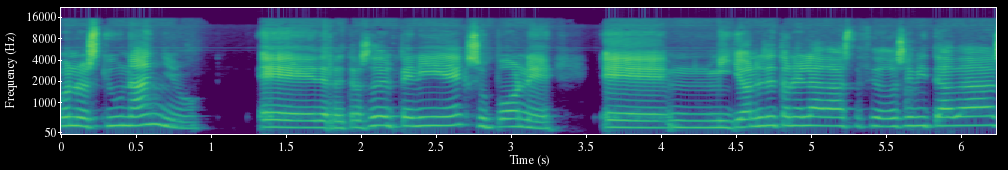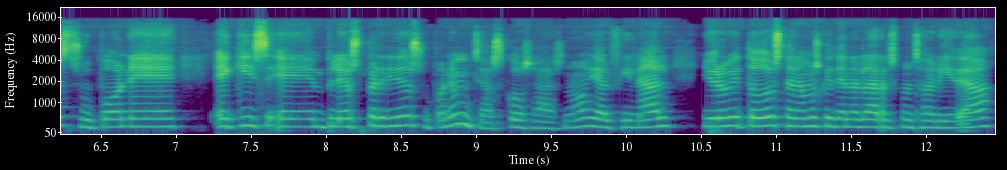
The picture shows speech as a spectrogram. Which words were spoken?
bueno, es que un año eh, de retraso del PNIEC supone eh, millones de toneladas de CO2 evitadas, supone X eh, empleos perdidos, supone muchas cosas, ¿no? Y al final yo creo que todos tenemos que tener la responsabilidad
